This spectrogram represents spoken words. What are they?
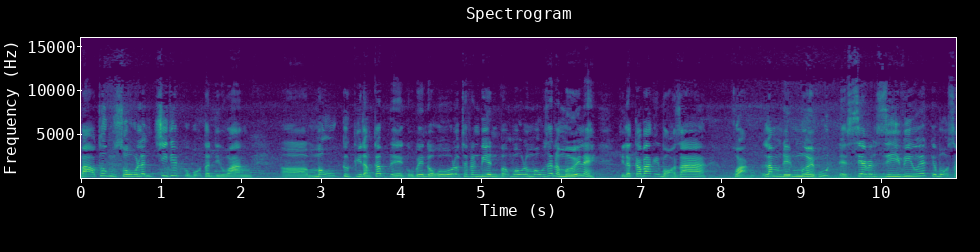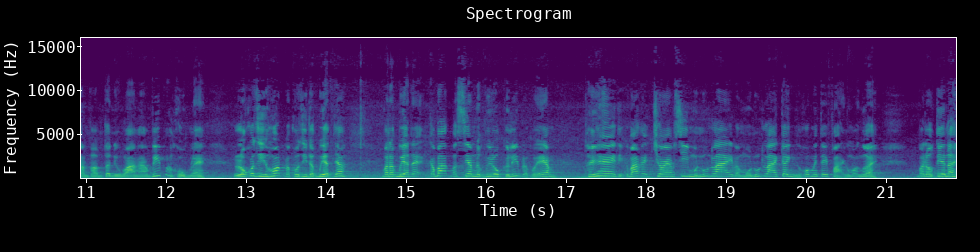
báo thông số lẫn chi tiết của bộ tần thủy hoàng uh, mẫu cực kỳ đẳng cấp để của bên đồ gỗ nội thất văn biên. Mẫu mẫu là mẫu rất là mới này. Thì là các bác ấy bỏ ra khoảng 5 đến 10 phút để xem review hết cái bộ sản phẩm tần thủy hoàng hàng vip hàng khủng này. Nó có gì hot và có gì đặc biệt nhá. Và đặc biệt đấy các bác mà xem được video clip của em thấy hay thì các bác hãy cho em xin một nút like và một nút like kênh ở góc bên tay phải của mọi người. Và đầu tiên đây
